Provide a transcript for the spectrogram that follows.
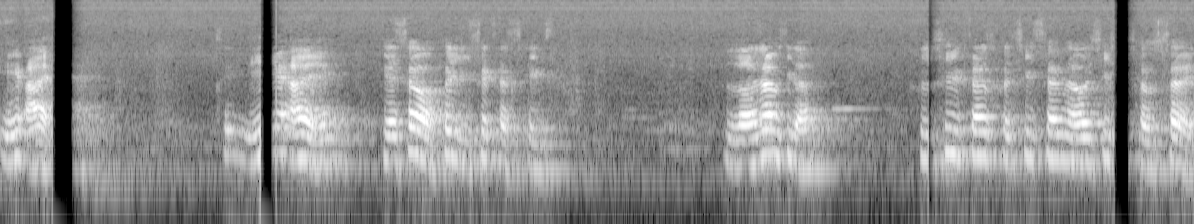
ए आय. ए आय याचा वापर इथे करता येईल. बारामतीला कृषी विकास प्रतिष्ठान नावाची संस्था आहे.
